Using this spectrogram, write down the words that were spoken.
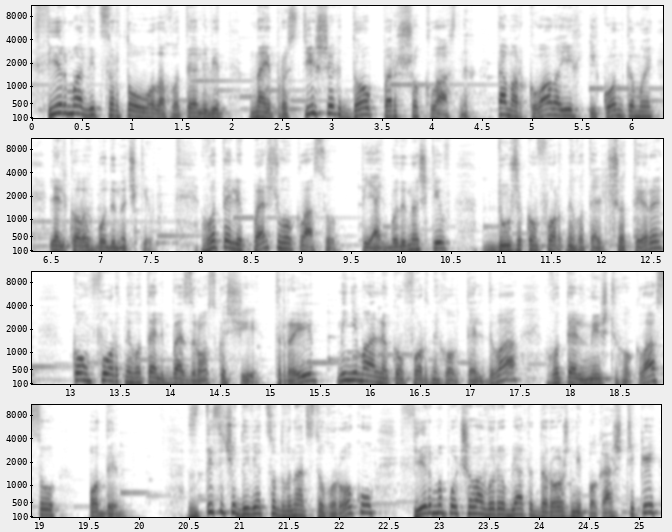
Фірма відсортовувала готелі від найпростіших до першокласних та маркувала їх іконками лялькових будиночків. Готелі першого класу 5 будиночків, дуже комфортний готель 4, комфортний готель без розкоші 3, мінімально комфортний готель 2, готель нижчого класу 1. З 1912 року фірма почала виробляти дорожні показчики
